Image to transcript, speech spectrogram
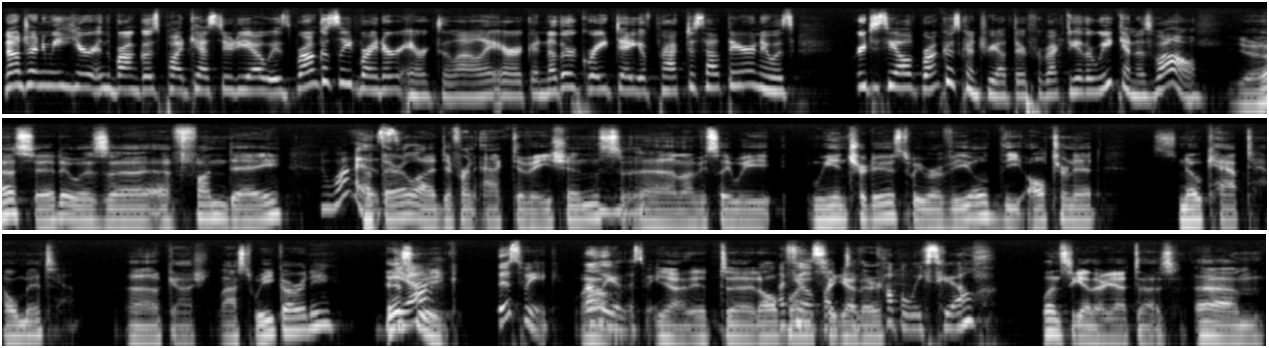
Now joining me here in the Broncos podcast studio is Broncos lead writer Aric DiLalla. Aric, another great day of practice out there, and it was great to see all of Broncos country out there for Back Together weekend as well. Yes, it. It was a, a fun day. It was out there. A lot of different activations. Mm-hmm. Um, obviously, we we introduced, we revealed the alternate snow capped helmet. Yeah. Uh, gosh, last week already. This Yeah. week. This week, Wow. earlier this week. Yeah, it uh, it all blends like together. a couple weeks ago. blends together. Yeah, it does. Um,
